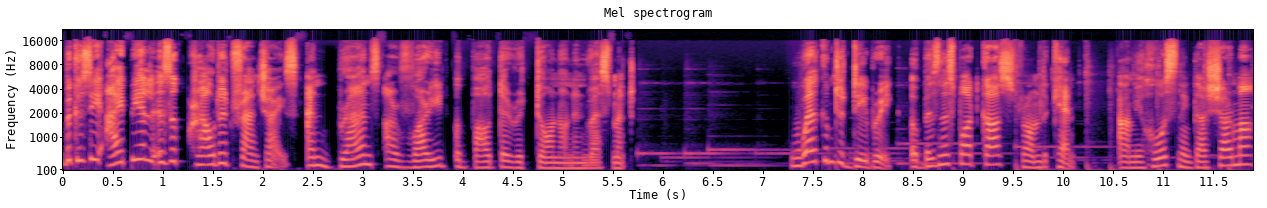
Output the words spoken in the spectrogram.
Because the IPL is a crowded franchise and brands are worried about their return on investment. Welcome to Daybreak, a business podcast from the Ken. I'm your host, Snigdha Sharma,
